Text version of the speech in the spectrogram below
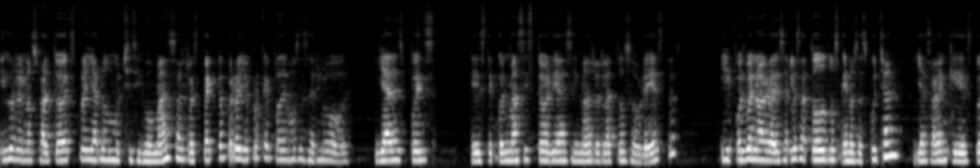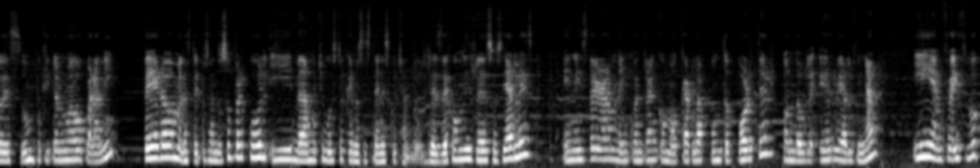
híjole, nos faltó explayarnos muchísimo más al respecto, pero yo creo que podemos hacerlo ya después este, con más historias y más relatos sobre estos. Y pues bueno, agradecerles a todos los que nos escuchan. Ya saben que esto es un poquito nuevo para mí, pero me la estoy pasando súper cool y me da mucho gusto que nos estén escuchando. Les dejo mis redes sociales. En Instagram me encuentran como carla.porter con doble R al final y en Facebook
